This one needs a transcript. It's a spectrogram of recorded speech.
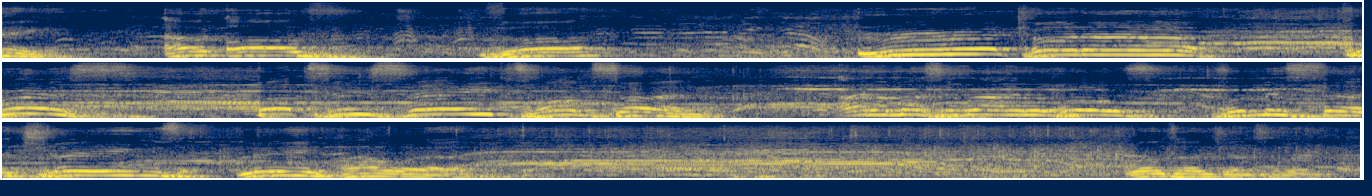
Out of the red corner, Chris Boxing Snake Thompson. And a massive round of applause for Mr. James Leigh Howarth. Well done, gentlemen.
